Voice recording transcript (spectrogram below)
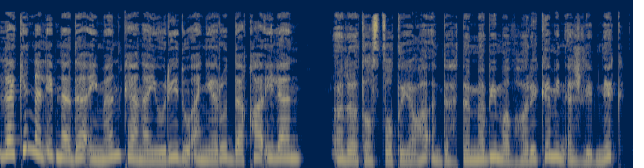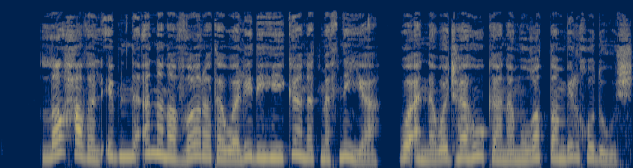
لكن الابن دائما كان يريد أن يرد قائلا ألا تستطيع أن تهتم بمظهرك من أجل ابنك؟ لاحظ الابن أن نظارة والده كانت مثنية وأن وجهه كان مغطى بالخدوش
